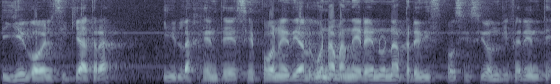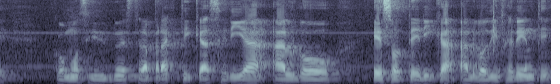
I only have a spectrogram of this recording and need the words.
llegó el psiquiatra y la gente se pone de alguna manera en una predisposición diferente, como si nuestra práctica sería algo esotérica, algo diferente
